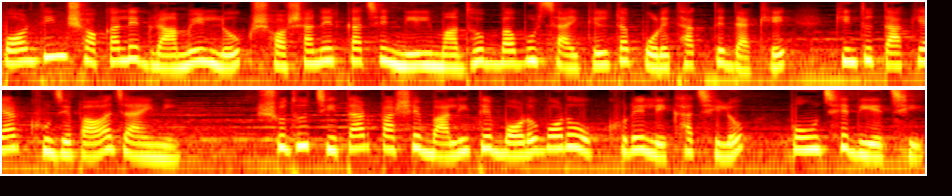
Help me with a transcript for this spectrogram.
পরদিন সকালে গ্রামের লোক শ্মশানের কাছে নীল মাধববাবুর সাইকেলটা পড়ে থাকতে দেখে, কিন্তু তাকে আর খুঁজে পাওয়া যায়নি। শুধু চিতার পাশে বালিতে বড় বড় অক্ষরে লেখা ছিল, পৌঁছে দিয়েছি।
